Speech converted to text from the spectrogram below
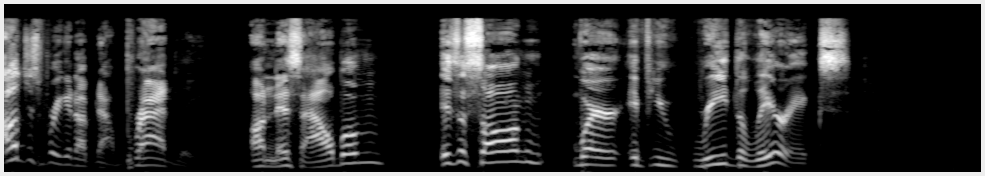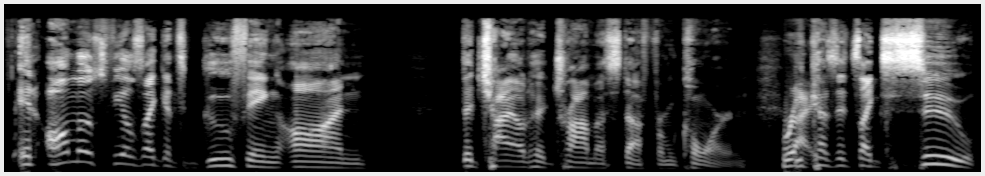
I'll just bring it up now. Bradley on this album is a song where if you read the lyrics, it almost feels like it's goofing on the childhood trauma stuff from Korn. Right. Because it's like, Sue,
